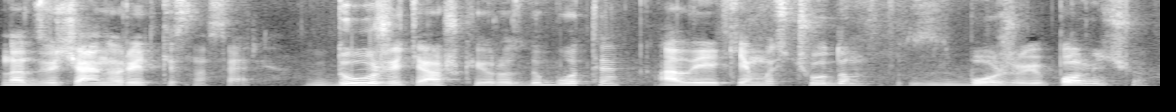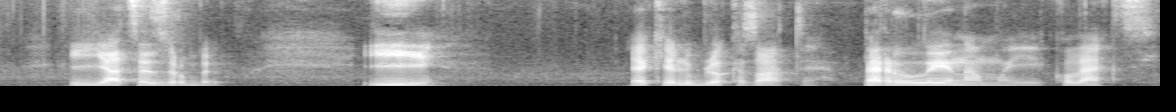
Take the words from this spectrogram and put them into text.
Надзвичайно рідкісна серія. Дуже тяжко її роздобути, але якимось чудом, з Божою поміччю, я це зробив. І, як я люблю казати, перлина моєї колекції.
